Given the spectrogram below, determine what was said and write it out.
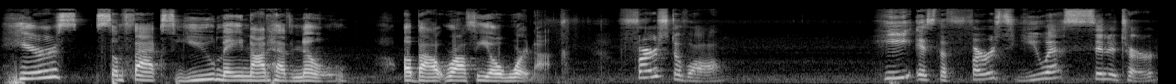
Here's some facts you may not have known about Raphael Warnock. First of all, he is the first U.S. Senator,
